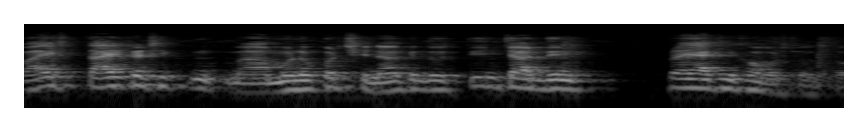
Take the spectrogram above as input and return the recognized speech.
বাইশ তারিখটা ঠিক মনে করছি না, কিন্তু তিন, চার দিন প্রায় একই খবর চলতো।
